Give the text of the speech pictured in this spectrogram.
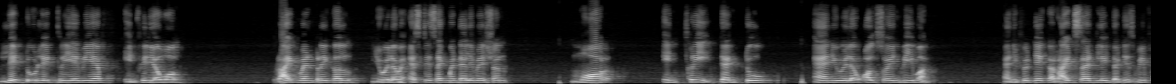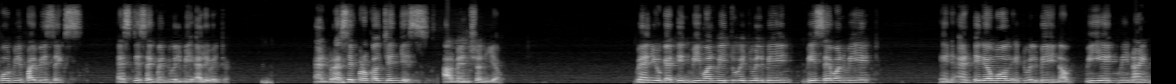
lead 2, lead 3 AVF inferior wall, right ventricle you will have ST segment elevation more in 3 than 2 and you will have also in V1 and if you take a right side lead that is V4, V5, V6 ST segment will be elevated and reciprocal changes are mentioned here. When you get in V1, V2 it will be in V7, V8. In anterior wall it will be in a V8, V9.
